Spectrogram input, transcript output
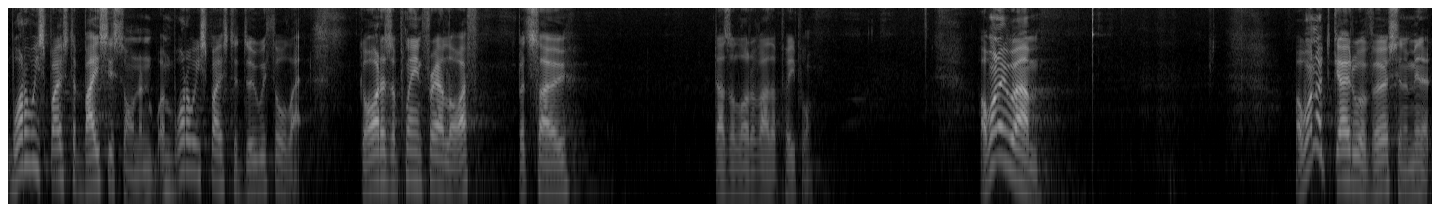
What are we supposed to base this on, and, and what are we supposed to do with all that? God has a plan for our life, but so does a lot of other people. I want to um, I want to go to a verse in a minute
